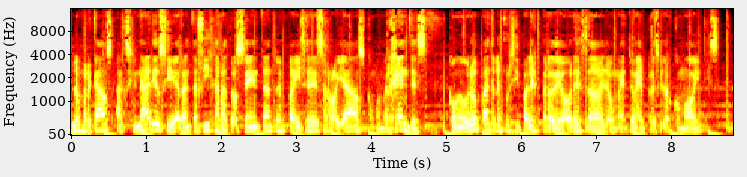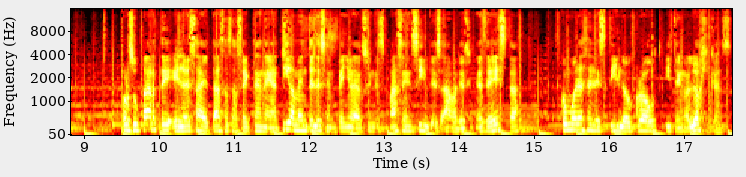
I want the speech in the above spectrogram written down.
Los mercados accionarios y de renta fija retroceden tanto en países desarrollados como emergentes, con Europa entre los principales perdedores dado el aumento en el precio de los commodities. Por su parte, el alza de tasas afecta negativamente el desempeño de acciones más sensibles a variaciones de esta, como las del estilo growth y tecnológicas.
